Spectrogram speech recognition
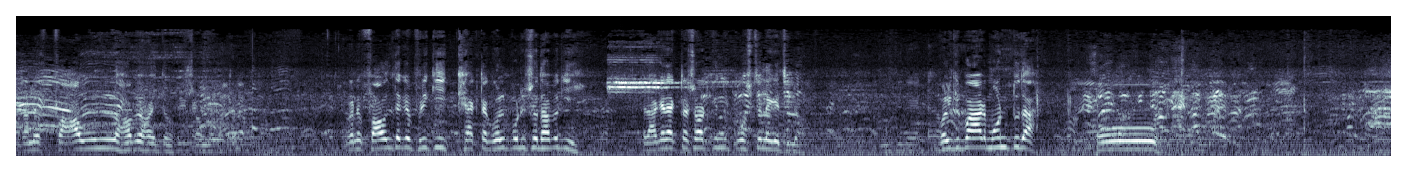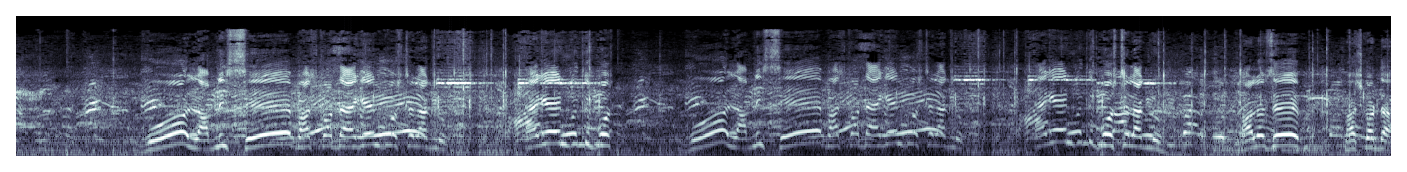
ওখানে ফাউল হবে হয়তো, সম্ভবত। ওখানে ফাউল থেকে ফ্রি কিক একটা গোল পরিশোধ হবে কি? আগের একটা শট কিন্তু পোস্টে লেগেছিল। গোলকিপার মন্টুদা। ও গো lovely save Bhaskar da again পোস্টে লাগল। অ্যাগেন কিন্তু পোস্ট গো lovely save Bhaskar da again পোস্টে লাগল। অ্যাগেন কিন্তু পোস্টে লাগল। ভালো সেভ ভাস্কর দা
